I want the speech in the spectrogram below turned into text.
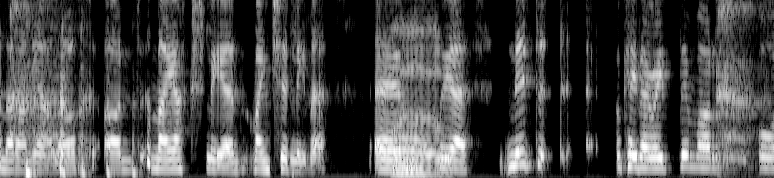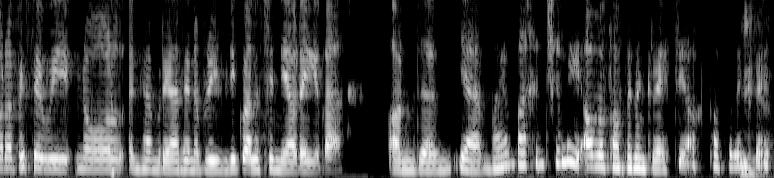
yn yr anialwch, ond mae actually yn, mae'n chili me. Um, wow. So yeah. Nid, OK, na i weid, ddim mor o'r a beth yw i nôl yng Nghymru ar hyn o bryd. Fi wedi gweld y lluniau o'r eira. Ond, ie, um, yeah, mae'n bach yn chili. O, mae popeth yn gret, diolch. Popeth yn gret.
